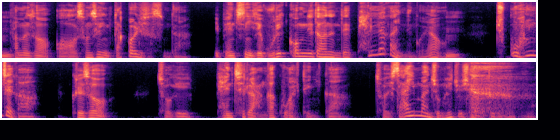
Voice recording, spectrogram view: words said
음. 타면서 어 선생님 딱 걸리셨습니다. 이 벤츠는 이제 우리 겁니다 하는데 펠레가 있는 거예요. 음. 축구 황제가. 그래서 저기 벤츠를 안 갖고 갈 테니까 저희 사인만 좀 해주셔야 되겠냐고.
